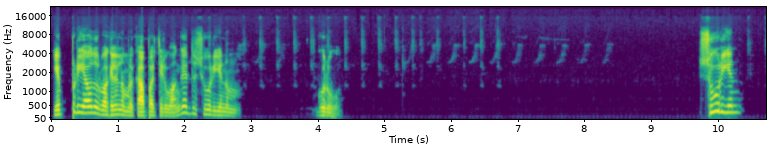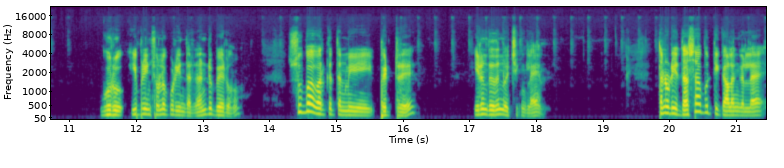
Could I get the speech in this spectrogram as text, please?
எப்படியாவது ஒரு வகையில் நம்மளை காப்பாற்றிடுவாங்க இது சூரியனும் குருவும். சூரியன் குரு இப்படின்னு சொல்லக்கூடிய இந்த ரெண்டு பேரும் சுப வர்க்கத்தன்மையை பெற்று இருந்ததுன்னு வச்சுக்கங்களேன். தன்னுடைய தசாபுத்தி காலங்களில்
